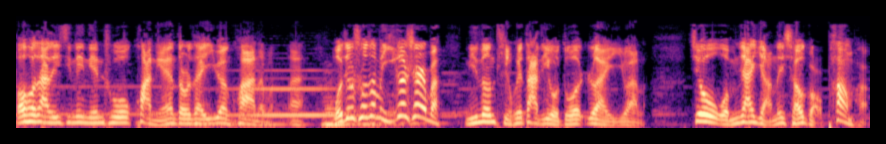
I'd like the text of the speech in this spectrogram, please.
包括大迪今年年初跨年都是在医院跨的嘛。哎，我就说这么一个事儿吧，你能体会大迪有多热爱医院了。就我们家养那小狗胖胖，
